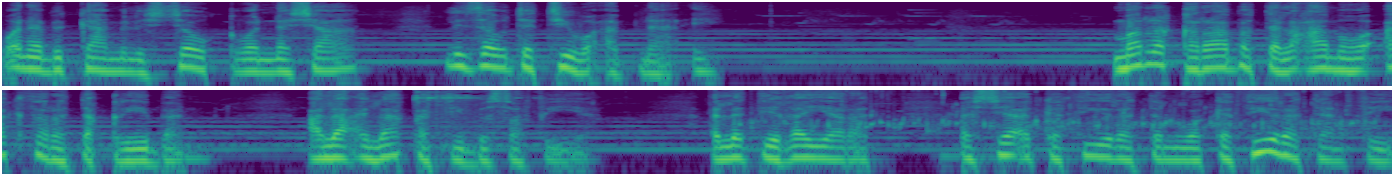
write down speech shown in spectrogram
وأنا بكامل الشوق والنشاط لزوجتي وأبنائي. مر قرابة العام وأكثر تقريبا على علاقتي بصفية التي غيرت أشياء كثيرة وكثيرة في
